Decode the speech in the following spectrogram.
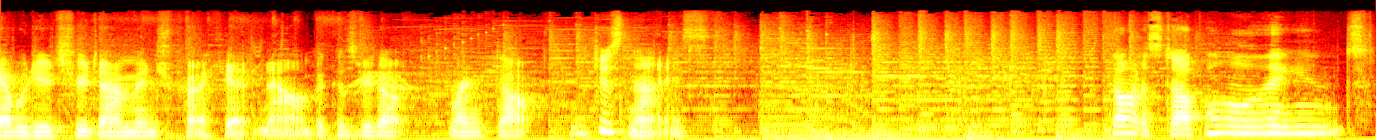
Yeah, we do 2 damage per hit now because we got ranked up, which is nice. Got a star point!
